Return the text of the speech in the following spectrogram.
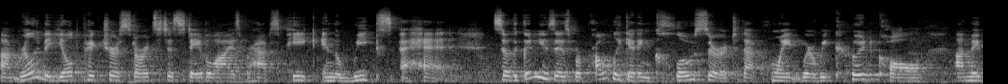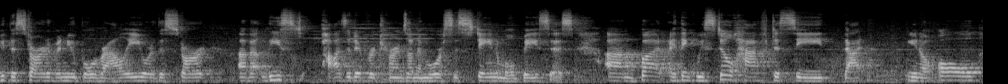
um, really the yield picture starts to stabilize, perhaps peak in the weeks ahead. So the good news is we're probably getting closer to that point where we could call uh, maybe the start of a new bull rally or the start of at least positive returns on a more sustainable basis. Um, but I think we still have to see that you know all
